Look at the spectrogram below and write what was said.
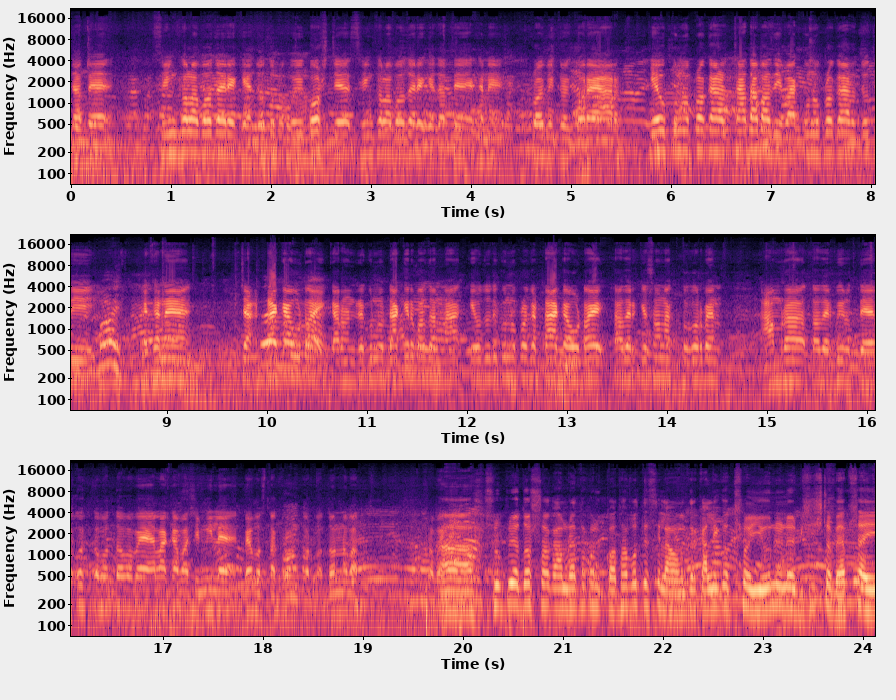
যাতে শৃঙ্খলা বজায় রেখে যতটুকুই বসছে, শৃঙ্খলা বজায় রেখে যাতে এখানে ক্রয় বিক্রয় করে। আর কেউ কোনো প্রকার চাঁদাবাজি বা কোনো প্রকার যদি এখানে টাকা ওঠায় কারণ এটা কোনো ডাকের বাজার না। কেউ যদি কোনো প্রকার টাকা ওঠায় তাদেরকে শনাক্ত করবেন। আমরা তাদের বিরুদ্ধে ঐক্যবদ্ধভাবে এলাকাবাসী মিলে ব্যবস্থা গ্রহণ করব। ধন্যবাদ সুপ্রিয় দর্শক, আমরা তখন কথা বলতেছিলাম। আমাদের কালীকচ্ছ ইউনিয়নের বিশিষ্ট ব্যবসায়ী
